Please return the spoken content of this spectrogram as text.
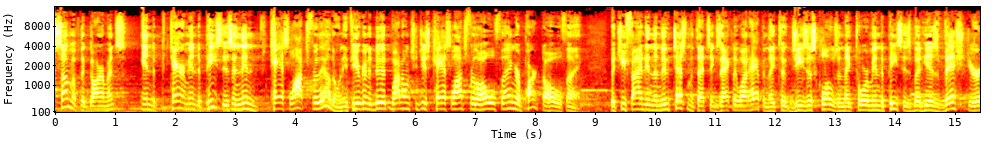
some of the garments into tear them into pieces and then cast lots for the other one. If you're going to do it, why don't you just cast lots for the whole thing or part the whole thing? But you find in the New Testament that's exactly what happened. They took Jesus' clothes and they tore them into pieces, but his vesture,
